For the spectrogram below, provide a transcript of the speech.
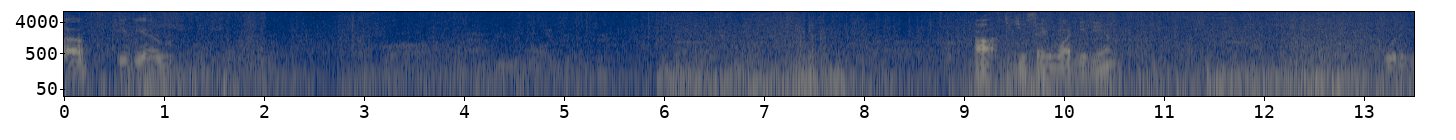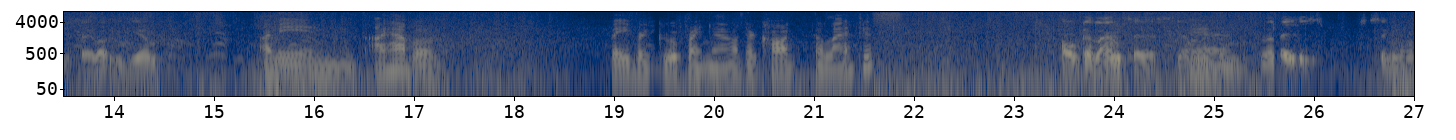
oh, EDM. Oh, did you say what EDM? What did you say about EDM? I mean, I have a favorite group right now. They're called Galantis. Oh, Galantis. Yeah. Yeah. The ladies singer.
